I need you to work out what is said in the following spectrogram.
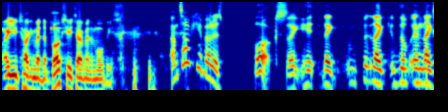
Are you talking about the books or are you talking about the movies? I'm talking about his books, like like but like the and like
